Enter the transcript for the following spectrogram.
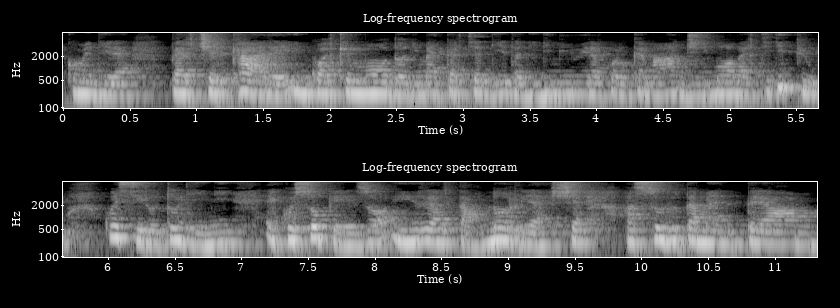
come dire, per cercare in qualche modo di metterti a dieta, di diminuire quello che mangi, di muoverti di più, questi rotolini e questo peso in realtà non riesce assolutamente a,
